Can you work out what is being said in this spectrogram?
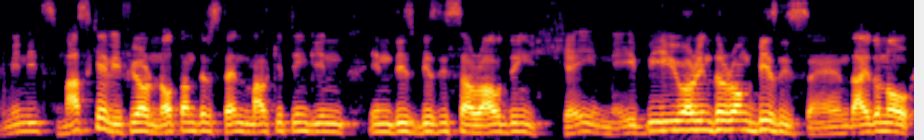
I mean, it's must have. If you are not understand marketing in in this business surrounding, hey, maybe you are in the wrong business, and I don't know,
